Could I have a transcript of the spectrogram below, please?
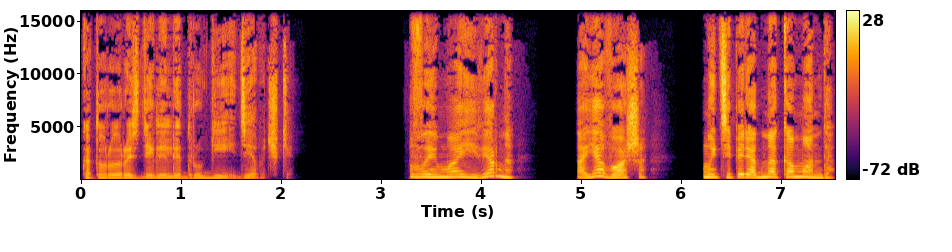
которую разделили другие девочки. «Вы мои, верно? А я ваша. Мы теперь одна команда,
